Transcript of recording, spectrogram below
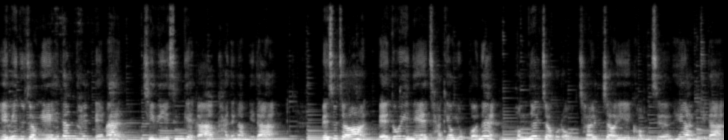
예외 규정에 해당할 때만 지위 승계가 가능합니다. 매수 전 매도인의 자격 요건을 법률적으로 철저히 검증해야 합니다.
